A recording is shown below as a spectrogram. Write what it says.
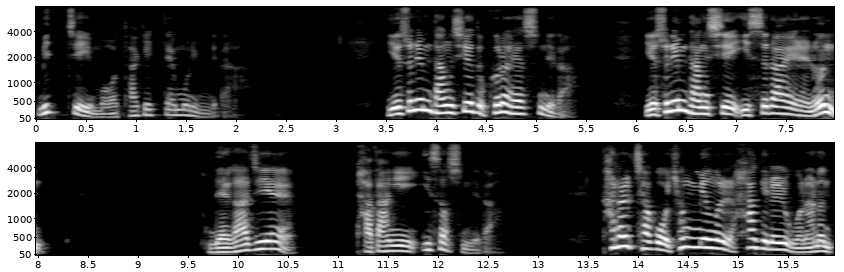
믿지 못하기 때문입니다. 예수님 당시에도 그러했습니다. 예수님 당시에 이스라엘에는 네 가지의 파당이 있었습니다. 칼을 차고 혁명을 하기를 원하는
